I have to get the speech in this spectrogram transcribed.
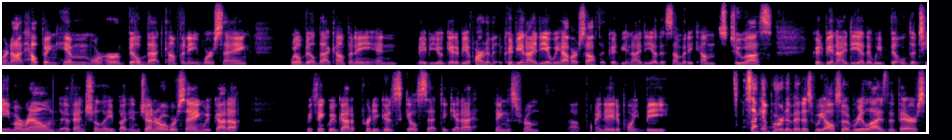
we're not helping him or her build that company. We're saying we'll build that company and maybe you'll get to be a part of it. It could be an idea we have ourselves. It could be an idea that somebody comes to us It could be an idea that we build a team around eventually, but in general, we're saying we've got a, we think we've got a pretty good skill set to get at things from uh, point A to point B. Second part of it is we also have realized that there's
